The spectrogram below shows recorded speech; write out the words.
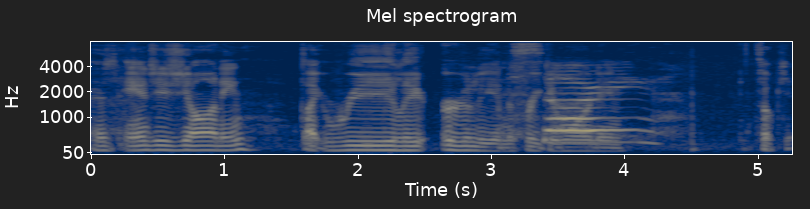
as Angie's yawning. It's like really early in the freaking morning. It's okay.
